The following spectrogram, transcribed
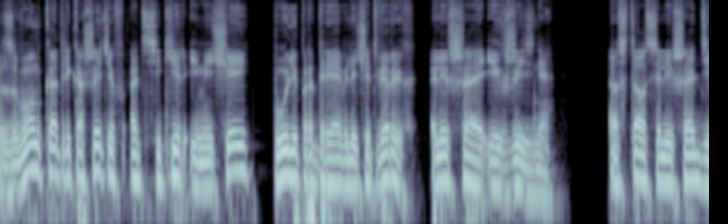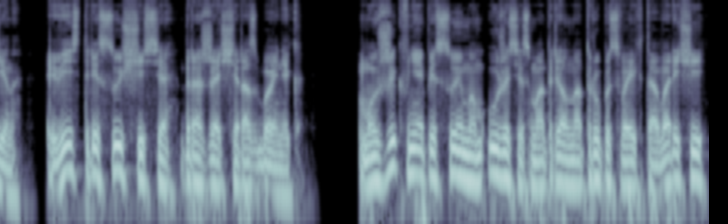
Звонко отрикошетив от секир и мечей, пули продырявили четверых, лишая их жизни. Остался лишь один, весь трясущийся, дрожащий разбойник. Мужик в неописуемом ужасе смотрел на трупы своих товарищей,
